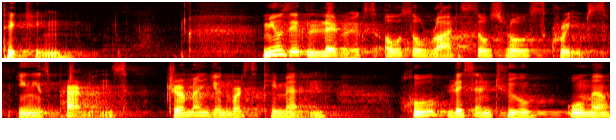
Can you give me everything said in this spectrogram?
taking. Music lyrics also write social scripts in experiments. German university men who listened to woman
